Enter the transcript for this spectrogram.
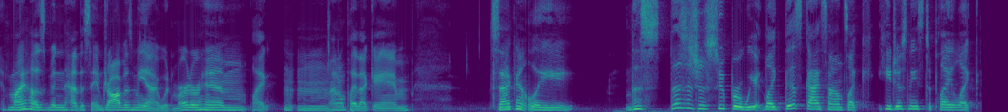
if my husband had the same job as me, I would murder him. Like, mm-mm, I don't play that game. Secondly, this this is just super weird. Like, this guy sounds like he just needs to play like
